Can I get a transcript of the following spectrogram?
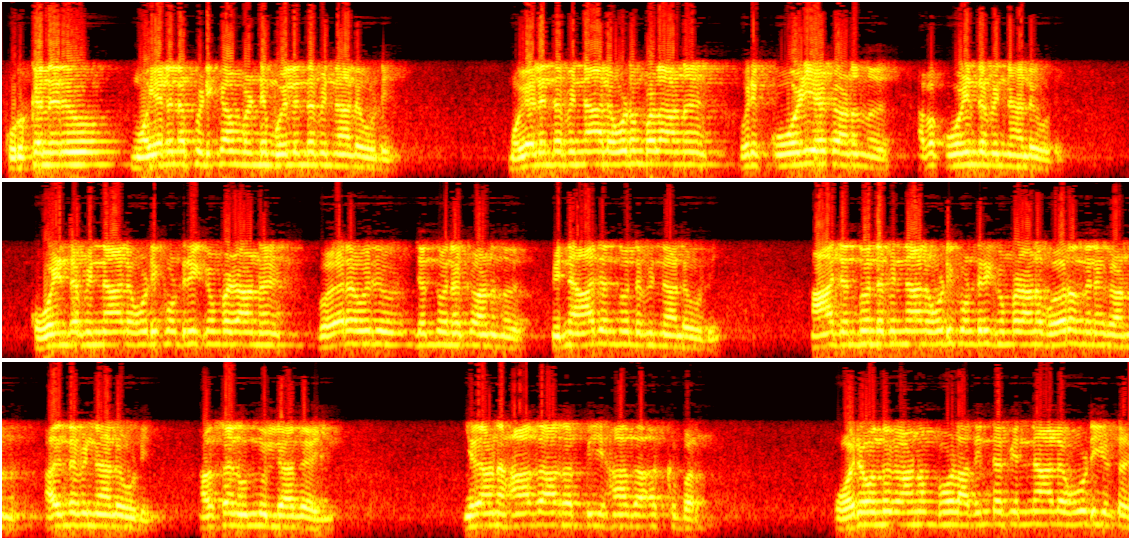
കുറുക്കനൊരു മുയലിനെ പിടിക്കാൻ വേണ്ടി മുയലിന്റെ പിന്നാലെ ഓടി. മുയലിന്റെ പിന്നാലെ ഓടുമ്പോഴാണ് ഒരു കോഴിയെ കാണുന്നത്. അപ്പൊ കോഴിന്റെ പിന്നാലെ ഓടി. കോഴിന്റെ പിന്നാലെ ഓടിക്കൊണ്ടിരിക്കുമ്പോഴാണ് വേറെ ഒരു ജന്തുവിനെ കാണുന്നത്. പിന്നെ ആ ജന്തുവിന്റെ പിന്നാലെ ഓടി. ആ ജന്തുവിന്റെ പിന്നാലെ ഓടിക്കൊണ്ടിരിക്കുമ്പോഴാണ് വേറെ ഒന്നിനെ കാണുന്നത്. അതിന്റെ പിന്നാലെ ഓടി. അവസാനം ഒന്നുമില്ലാതെയായി. ഇതാണ് ഹാദാ റബ്ബി ഹാദാ അക്ബർ. ഓരോന്ന് കാണുമ്പോൾ അതിന്റെ പിന്നാലെ ഓടിയിട്ട്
